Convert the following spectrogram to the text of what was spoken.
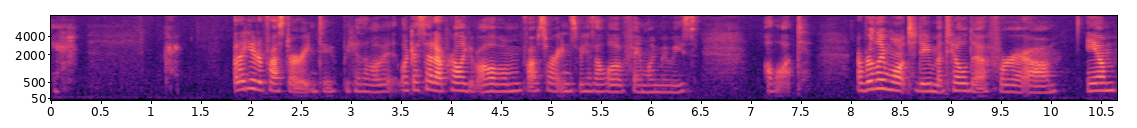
Yeah. Okay. But I give it a five star rating too because I love it. Like I said, I probably give all of them five star ratings because I love family movies a lot. I really want to do Matilda for um, M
